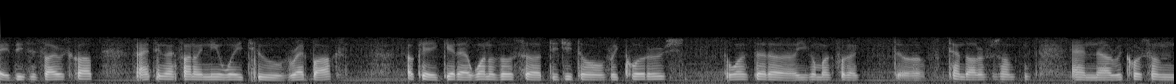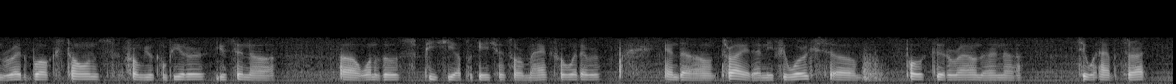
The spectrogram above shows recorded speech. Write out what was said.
Hey, this is Virus Club. I think I found a new way to Redbox. Okay, get、uh, one of those、uh, digital recorders, the ones that、uh, you can buy for like、uh, $10 or something, and、uh, record some Redbox tones from your computer using uh, uh one of those PC applications or Macs or whatever, And、uh, try it. And if it works,、um, post it around and、uh, see what happens, alright?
